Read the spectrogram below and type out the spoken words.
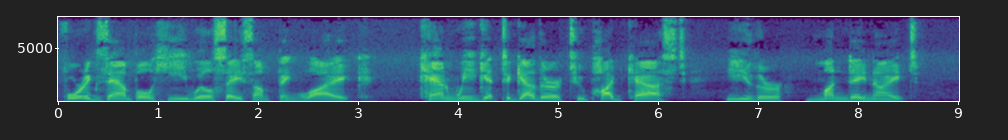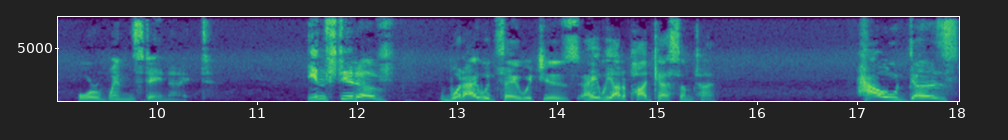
For example, he will say something like, Can we get together to podcast either Monday night or Wednesday night? Instead of what I would say, which is, Hey, we ought to podcast sometime. How does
